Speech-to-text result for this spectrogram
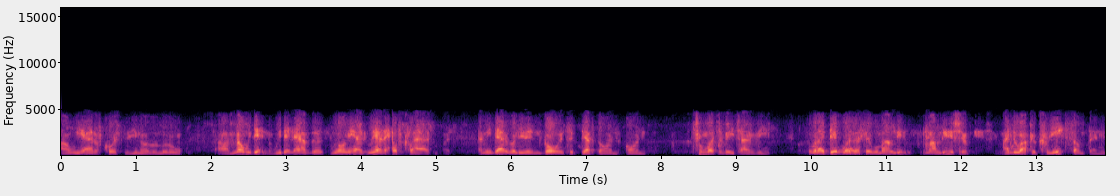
Uh, we had, of course, the, you know, the little. Um, no, we didn't. We didn't have the. We only had. We had a health class, but I mean that really didn't go into depth on on too much of HIV. So what I did was I said, well, my lead, my leadership, I knew I could create something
